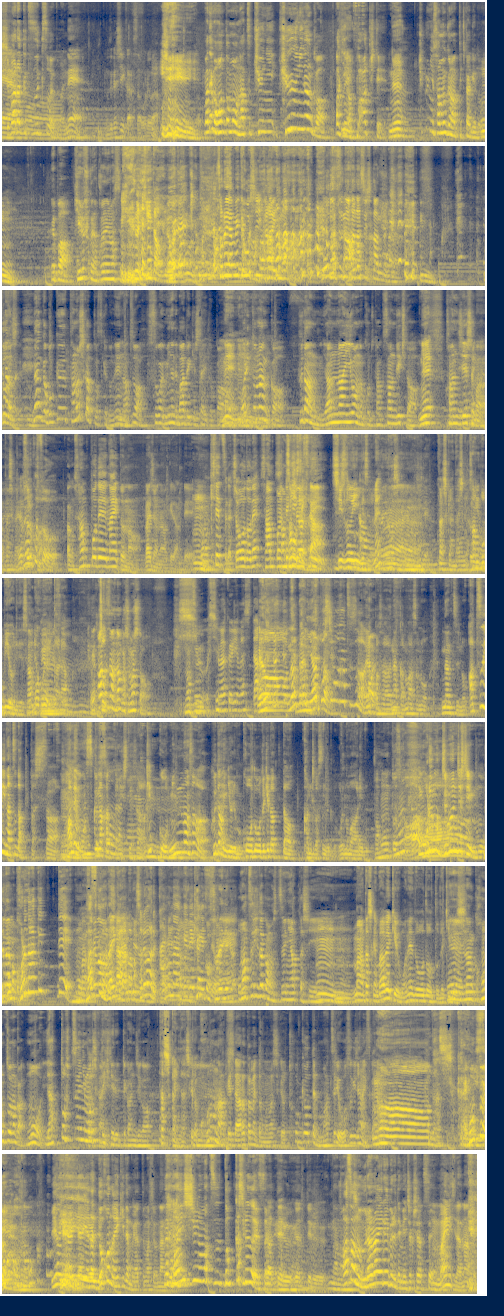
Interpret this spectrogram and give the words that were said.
しばらく続きそうやったもね難しいからさ俺は。いやいやいや。まあでも本当もう夏急に急になんか秋がバー来てね。急に寒くなってきたけど、いうん。やっぱ着る服なくなりますよ。聞いたわもうえ？うん。それやめてほしいから今。夏の話したんだから、うん、どうでしたなんか僕楽しかったですけどね、うん。夏はすごいみんなでバーベキューしたりとか、ねえ。割となんか普段やんないようなことたくさんできたね。感じでしたけどね、まあ確かに。それこそあの散歩でナイトのラジオなわけなんで、うん。この季節がちょうどね散歩に適してきた。シーズンインですよね。うん。確かに確かに。散歩日和ですよね散歩日和ですこれから。えあずさんなんかしました？し夏しまくりました。いやーなんか何やったの？今年の夏さやっぱさ、なんかまあそのなんつうの暑い夏だったしさ、雨も少なかったりしてさ、そうだね。結構みんなさ普段よりも行動的だった感じがするんだけど俺の周りも。あ本当ですか？本俺も自分自身も。でもやっぱコロナ明けでもうまあマスクもないから。まあまあそれはあるコロナ明けでかいっ結構それでお祭りとかも普通にあったし、うん、うん、まあ確かにバーベキューもね堂々とできるし、ねなんか本当なんかもうやっと普通に戻ってきてるって感じが。確かに確かに。コロナ明けて改めて思いましたけど東京って祭り多すぎじゃないですか、あー確かに。本当よいやいやいやいやどこの駅でもやってますよなんか。なんか毎週末どっかしらでやってたよね。やってるやってる、朝の占いレベルでめちゃくちゃやってたよ、うん毎日だな。それは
